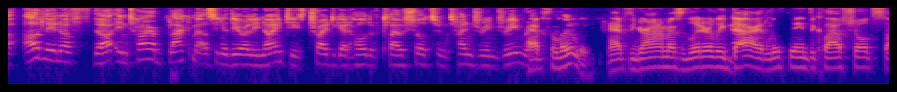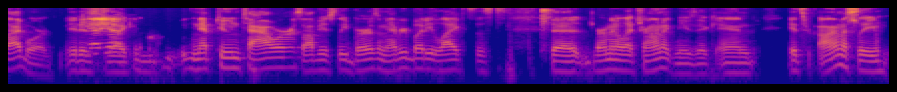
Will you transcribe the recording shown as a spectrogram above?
Uh, oddly enough, the entire black metal scene of the early '90s tried to get hold of Klaus Schulze and Tangerine Dream. Records. Absolutely, absolutely. Euronymous literally yeah. died listening to Klaus Schulze Cyborg. It is yeah, yeah. like Neptune Towers, obviously Burzum. Everybody likes this, the German electronic music, and it's honestly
